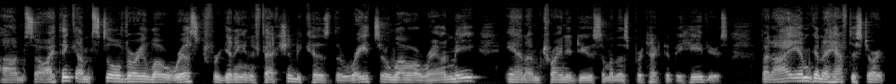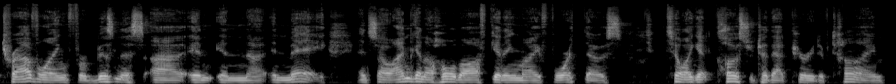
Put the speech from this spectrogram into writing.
Um, so I think I'm still very low risk for getting an infection because the rates are low around me and I'm trying to do some of those protective behaviors. But I am going to have to start traveling for business uh, in, in, uh, in May. And so I'm going to hold off getting my fourth dose till I get closer to that period of time,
